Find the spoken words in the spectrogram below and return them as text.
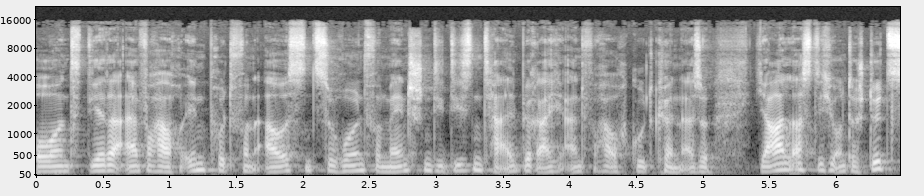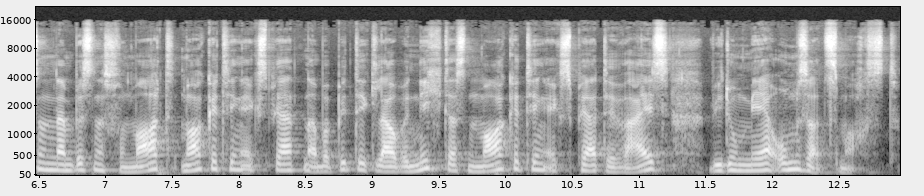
und dir da einfach auch Input von außen zu holen von Menschen, die diesen Teilbereich einfach auch gut können. Also ja, lass dich unterstützen in deinem Business von Marketing-Experten, aber bitte glaube nicht, dass ein Marketing-Experte weiß, wie du mehr Umsatz machst.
